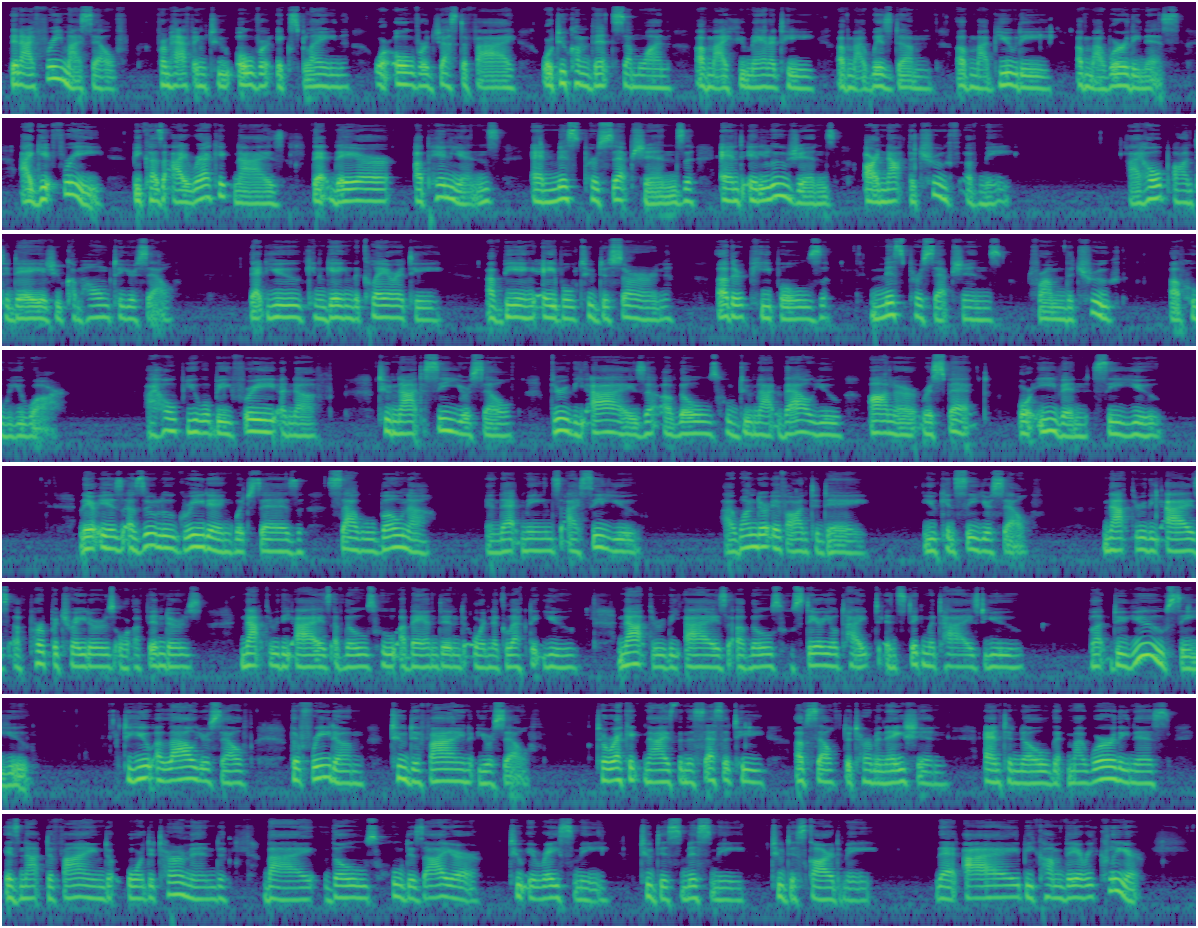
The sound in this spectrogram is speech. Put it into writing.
then I free myself from having to over explain or over justify or to convince someone of my humanity, of my wisdom, of my beauty, of my worthiness. I get free because I recognize that their opinions and misperceptions and illusions are not the truth of me. I hope on today, as you come home to yourself, that you can gain the clarity of being able to discern other people's misperceptions from the truth of who you are. I hope you will be free enough to not see yourself through the eyes of those who do not value, honor, respect, or even see you. There is a Zulu greeting which says, Sawubona, and that means I see you. I wonder if on today you can see yourself, not through the eyes of perpetrators or offenders, not through the eyes of those who abandoned or neglected you, not through the eyes of those who stereotyped and stigmatized you, but do you see you? Do you allow yourself the freedom to define yourself, to recognize the necessity of self determination, and to know that my worthiness is not defined or determined by those who desire to erase me, to dismiss me, to discard me. That I become very clear.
